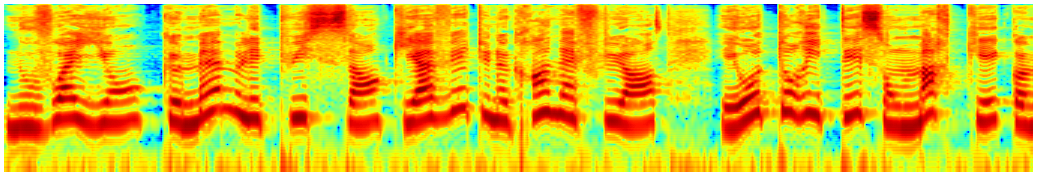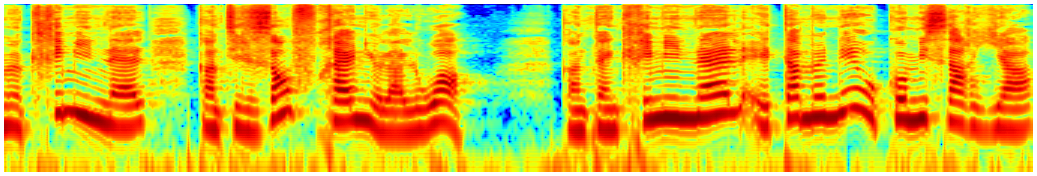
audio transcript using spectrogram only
Nous voyons que même les puissants qui avaient une grande influence et autorité sont marqués comme criminels quand ils enfreignent la loi. Quand un criminel est amené au commissariat,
